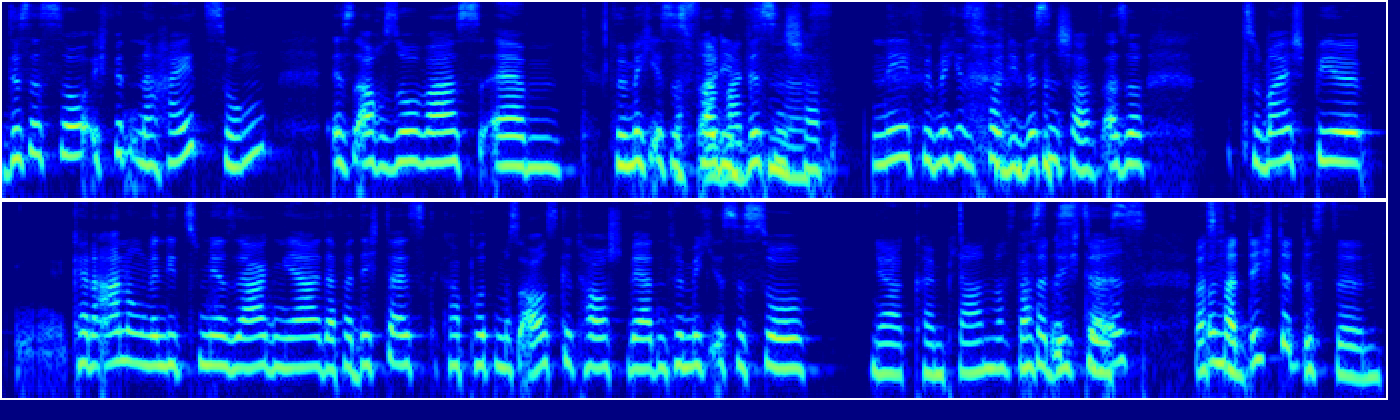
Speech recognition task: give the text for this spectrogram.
Das ist so, ich finde, eine Heizung ist auch sowas, ähm, für mich ist es voll die Wissenschaft. Nee, für mich ist es voll die Wissenschaft. Also zum Beispiel, keine Ahnung, wenn die zu mir sagen, ja, der Verdichter ist kaputt, muss ausgetauscht werden, für mich ist es so. Ja, kein Plan, was, was der Verdichter ist. ist. Was und, verdichtet es denn?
